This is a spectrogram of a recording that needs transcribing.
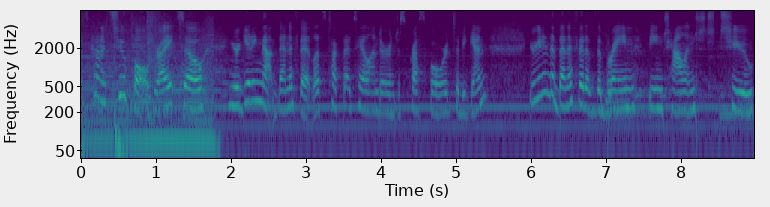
is kind of twofold, right? So you're getting that benefit. Let's tuck that tail under and just press forward to begin you're getting the benefit of the brain being challenged to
